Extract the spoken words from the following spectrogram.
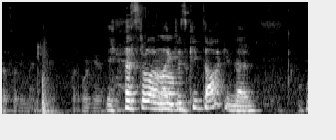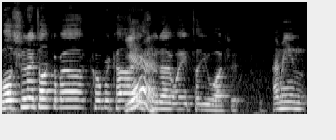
That's what he meant. But we're good. Yeah, so I'm like, Um, just keep talking then. Well, should I talk about Cobra Kai? Yeah. Or should I wait till you watch it? I mean,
